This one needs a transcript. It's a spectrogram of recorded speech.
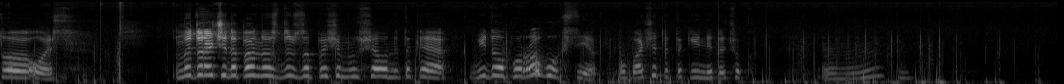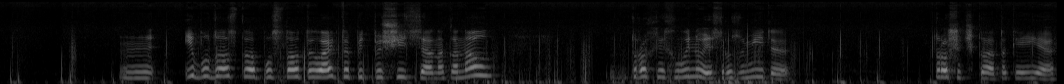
То ось. Ми, до речі, напевно, з ним запишемо ще одне таке відео по Роблоксі. Побачите такий ниточок. Угу. І, будь ласка, поставте лайк та підпишіться на канал. Трохи хвилююсь, розумієте? Трошечка таке є.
